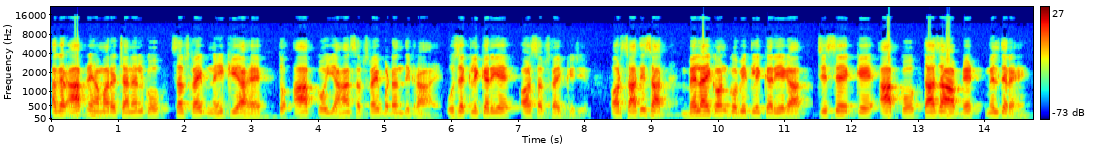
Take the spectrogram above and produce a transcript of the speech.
اگر آپ نے ہمارے چینل کو سبسکرائب نہیں کیا ہے تو آپ کو یہاں سبسکرائب بٹن دکھ رہا ہے۔ اسے کلک کریے اور سبسکرائب کیجیے۔ اور ساتھ ہی ساتھ بیل آئیکن کو بھی کلک کریے گا جس سے کہ آپ کو تازہ اپڈیٹ ملتے رہیں۔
